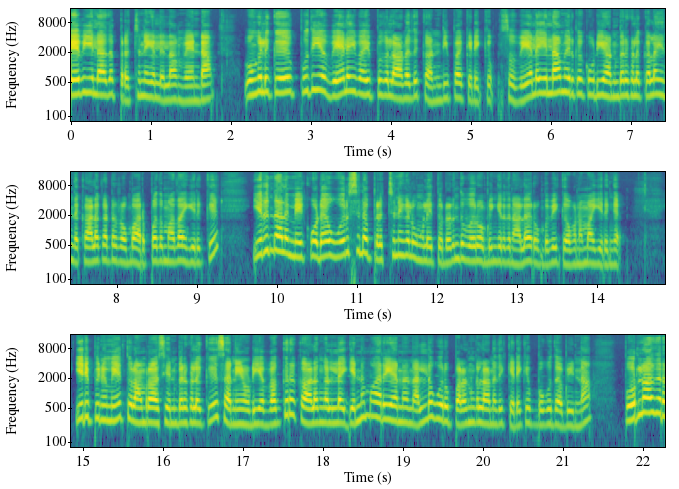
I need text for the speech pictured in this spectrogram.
தேவையில்லாத பிரச்சனைகள் எல்லாம் வேண்டாம். உங்களுக்கு புதிய வேலை வாய்ப்புகளானது கண்டிப்பாக கிடைக்கும். ஸோ வேலை இல்லாமல் இருக்கக்கூடிய அன்பர்களுக்கெல்லாம் இந்த காலகட்டம் ரொம்ப அற்புதமாக தான் இருக்குது இருந்தாலுமே கூட ஒரு சில பிரச்சனைகள் உங்களை தொடர்ந்து வரும் அப்படிங்கிறதுனால ரொம்பவே கவனமாக இருங்க. இருப்பினுமே துலாம் ராசி என்பர்களுக்கு சனியினுடைய வக்கர காலங்களில் என்ன மாதிரியான நல்ல ஒரு பலன்களானது கிடைக்க போகுது அப்படின்னா பொருளாதார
